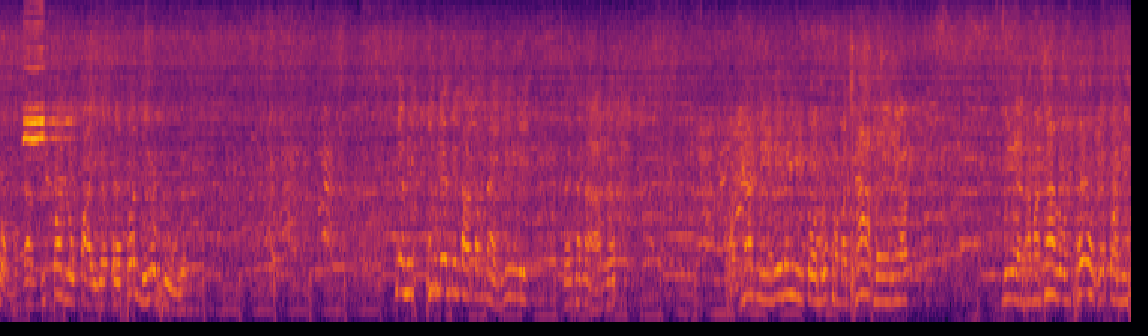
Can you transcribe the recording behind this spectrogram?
ส่งทางด้านทิปเปิลลงไปครับโอเปิลลิเวอร์พูลครับเนี่ยนี่ผู้เล่นในตามตำแหน่งนี่ในสนามครับ ของท่านเมียนี่ไม่มีตัวลุกธรรมชาติเลยนะครับมีแต่ธรรมชาติลงโทษครับตอนนี้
